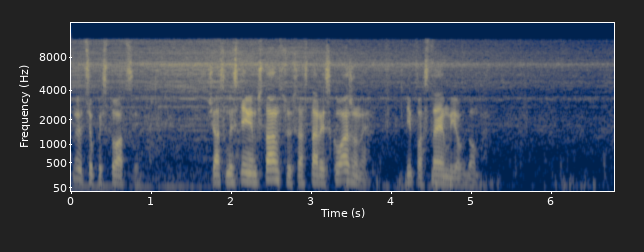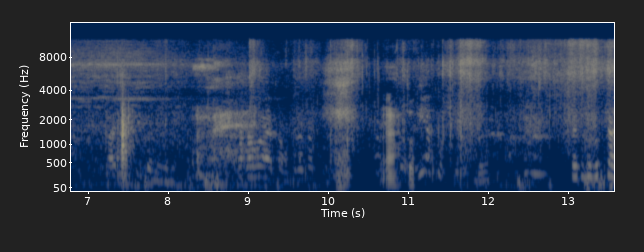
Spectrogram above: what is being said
Ну, это все по ситуации. Сейчас мы снимем станцию со старой скважины и поставим ее в дом. А, тут А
